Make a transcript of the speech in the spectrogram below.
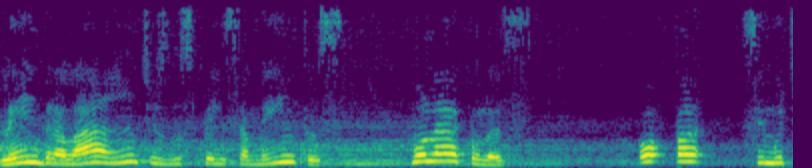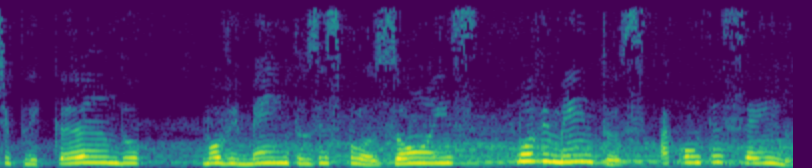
Lembra lá antes dos pensamentos? Moléculas. Opa, se multiplicando, movimentos, explosões, movimentos acontecendo.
